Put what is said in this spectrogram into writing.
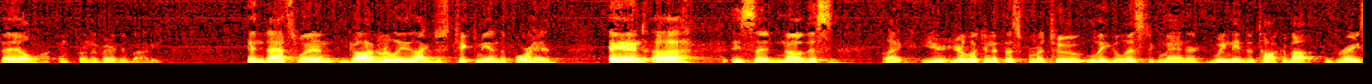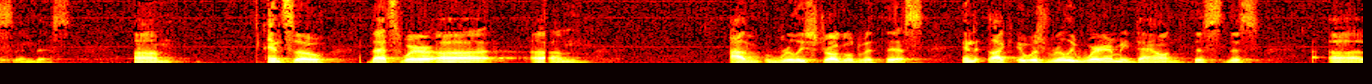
fail in front of everybody. And that's when God really like just kicked me in the forehead. And uh, he said, No, this, like, you're looking at this from a too legalistic manner. We need to talk about grace in this. Um, and so that's where uh, um, I've really struggled with this. And, like, it was really wearing me down, this, this uh,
